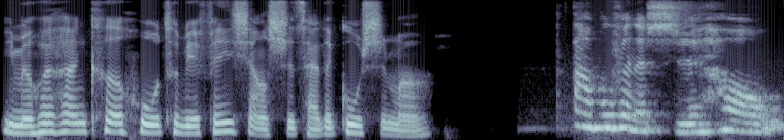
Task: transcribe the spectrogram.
你们会和客户特别分享食材的故事吗？大部分的时候，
